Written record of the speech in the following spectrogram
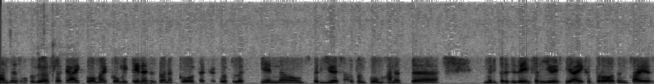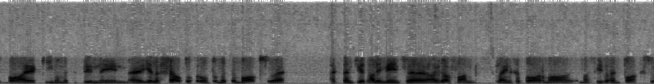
aan. Dis ongelooflik. Hy kom, hy kom. Die tennis is binnekort. Ek, ek hooplik teen uh, ons by die US Open kom gaan dit uh met die president van die USDA gepraat en sy is baie keen om dit te doen en 'n uh, hele veld tog rondom dit te maak. So ek dink jy weet al die mense hou daarvan. Klein gebaar maar massiewe impak. So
